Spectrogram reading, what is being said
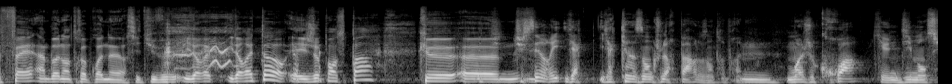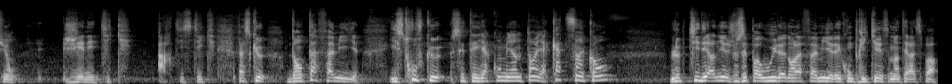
fait un bon entrepreneur, si tu veux. Il aurait, il aurait tort. Et je pense pas que... Tu, sais, Henri, il y, a, il y, a, 15 ans que je leur parle aux entrepreneurs. Hmm. Moi, je crois qu'il y a une dimension génétique, artistique. Parce que dans ta famille, il se trouve que c'était il y a combien de temps? Il y a 4-5 ans le petit dernier, je ne sais pas où il est dans la famille, elle est compliquée, ça m'intéresse pas,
